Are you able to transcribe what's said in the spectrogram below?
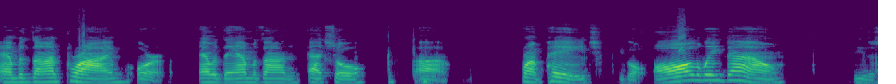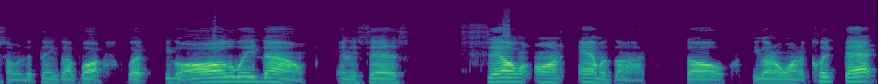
Amazon Prime or the Amazon actual uh, front page, you go all the way down. These are some of the things I bought, but you go all the way down and it says sell on Amazon. So you're going to want to click that.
